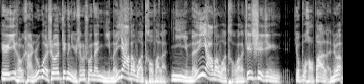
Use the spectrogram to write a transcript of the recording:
这个一头看。如果说这个女生说呢，你们压到我头发了，你们压到我头发了，这事情就不好办了，是吧？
